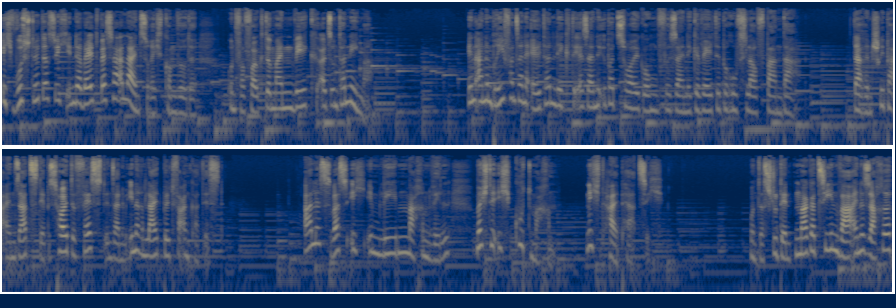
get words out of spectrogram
Ich wusste, dass ich in der Welt besser allein zurechtkommen würde und verfolgte meinen Weg als Unternehmer. In einem Brief an seine Eltern legte er seine Überzeugung für seine gewählte Berufslaufbahn dar. Darin schrieb er einen Satz, der bis heute fest in seinem inneren Leitbild verankert ist. Alles, was ich im Leben machen will, möchte ich gut machen, nicht halbherzig. Und das Studentenmagazin war eine Sache,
